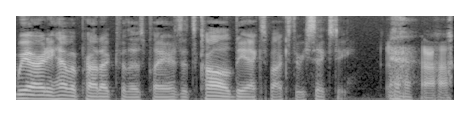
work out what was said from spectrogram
We already have a product for those players. It's called the Xbox 360. uh-huh.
